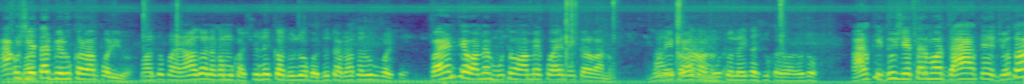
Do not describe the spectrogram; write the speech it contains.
આખું શેતર પેલું કરવાનું પડ્યું. મને તો પહેણા હતો ને કે હું કશું નહીં કરું જો બધું તમારે કરવું પડશે. પહેણ કે અમે હું તો અમે કોઈ નહીં કરવાનું. હું નહીં પહેણ હું તો નહીં કશું કરવાનું જો. હાલ કીધું ખેતરમાં જા તે જોતો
